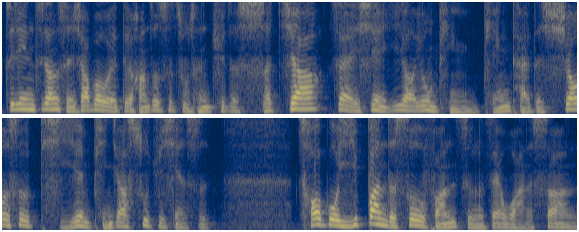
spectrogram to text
最近，浙江省消保委对杭州市主城区的十家在线医药用品平台的销售体验评价数据显示，超过一半的受访者在网上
